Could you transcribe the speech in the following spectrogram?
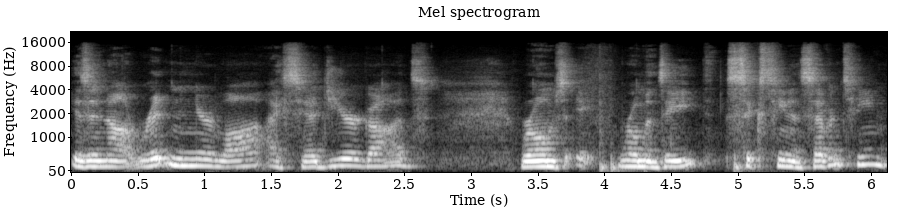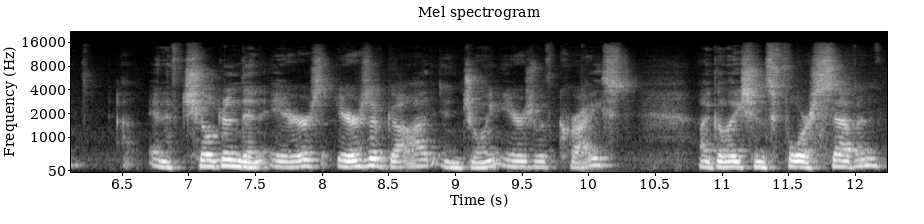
Is it not written in your law, I said you are gods? Romans 8, Romans 8, 16 and 17. And if children, then heirs, heirs of God, and joint heirs with Christ. Uh, Galatians 4, 7.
